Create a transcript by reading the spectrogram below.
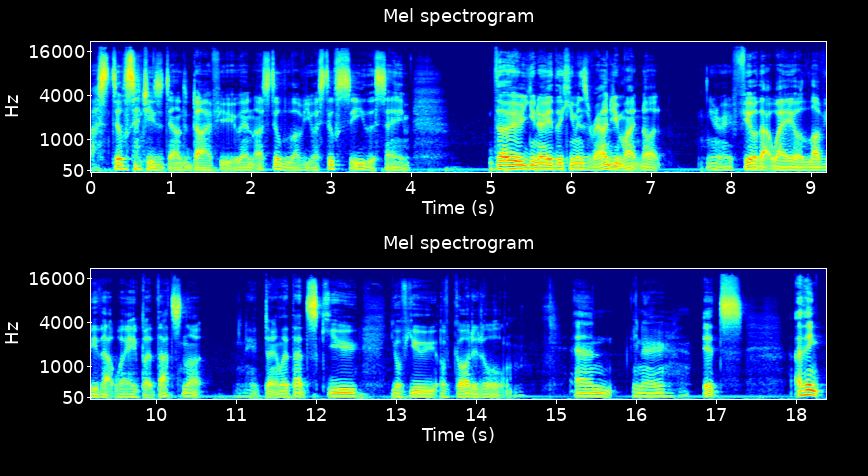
I still sent Jesus down to die for you, and I still love you. I still see the same though you know the humans around you might not you know feel that way or love you that way but that's not you know don't let that skew your view of god at all and you know it's i think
